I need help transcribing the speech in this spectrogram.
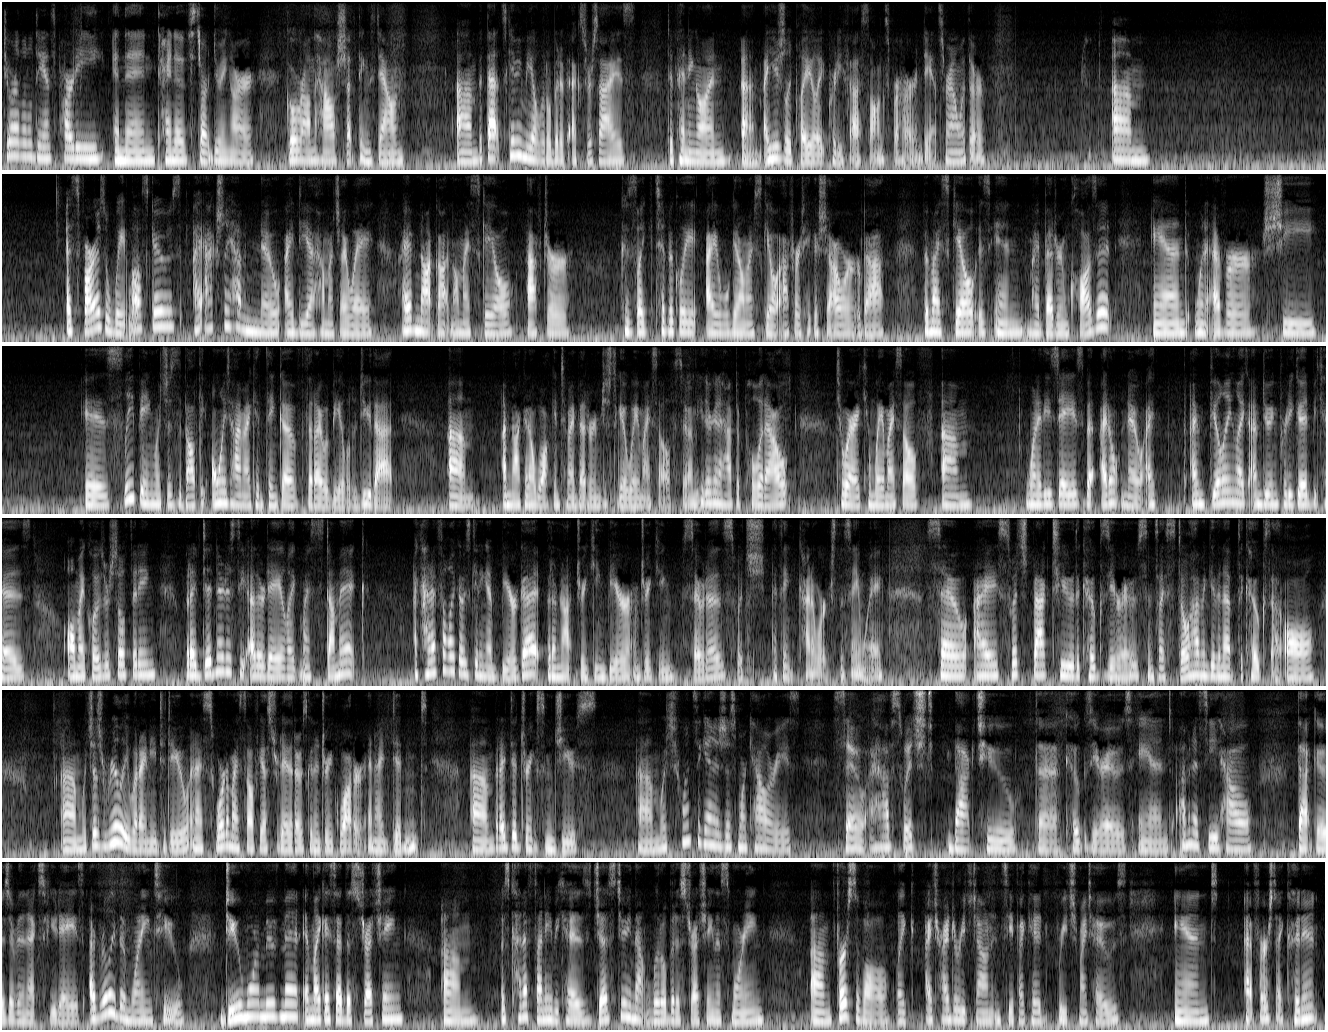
do our little dance party and then kind of start doing our go around the house, shut things down. Um, but that's giving me a little bit of exercise depending on. Um, I usually play like pretty fast songs for her and dance around with her. Um, as far as weight loss goes, I actually have no idea how much I weigh. I have not gotten on my scale after, because like typically I will get on my scale after I take a shower or bath, but my scale is in my bedroom closet, and whenever she is sleeping, which is about the only time I can think of that I would be able to do that, um, I'm not going to walk into my bedroom just to go weigh myself. So I'm either going to have to pull it out to where I can weigh myself um, one of these days, but I don't know. I I'm feeling like I'm doing pretty good because all my clothes are still fitting, but I did notice the other day like my stomach I kind of felt like I was getting a beer gut, but I'm not drinking beer. I'm drinking sodas, which I think kind of works the same way. So I switched back to the Coke Zeros since I still haven't given up the Cokes at all, um, which is really what I need to do. And I swore to myself yesterday that I was going to drink water, and I didn't. Um, but I did drink some juice, um, which once again is just more calories. So I have switched back to the Coke Zeros, and I'm going to see how that goes over the next few days. I've really been wanting to do more movement, and like I said, the stretching um, it was kind of funny because just doing that little bit of stretching this morning. Um, first of all, like I tried to reach down and see if I could reach my toes, and at first I couldn't,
